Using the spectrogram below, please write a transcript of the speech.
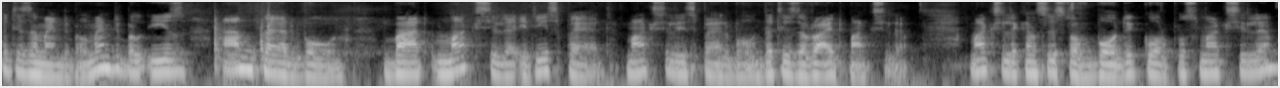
That is a mandible. Mandible is unpaired bone, but maxilla it is paired. Maxilla is paired bone. That is the right maxilla. Maxilla consists of body, corpus maxilla,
